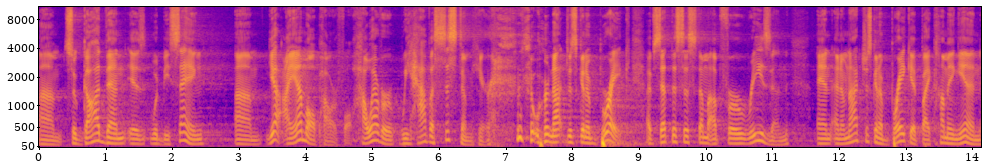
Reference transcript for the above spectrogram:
Um, so God then is, would be saying, um, yeah, I am all powerful. However, we have a system here that we're not just going to break. I've set the system up for a reason, and, and I'm not just going to break it by coming in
